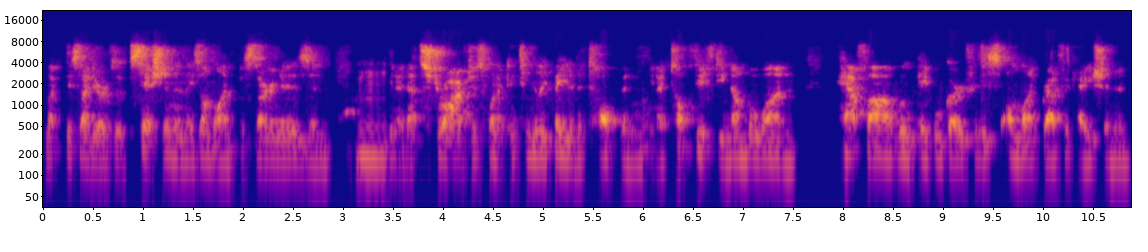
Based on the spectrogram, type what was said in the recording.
like this idea of obsession and these online personas, and mm. you know that strive just want to continually be to the top and you know top fifty, number one. How far will people go for this online gratification and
